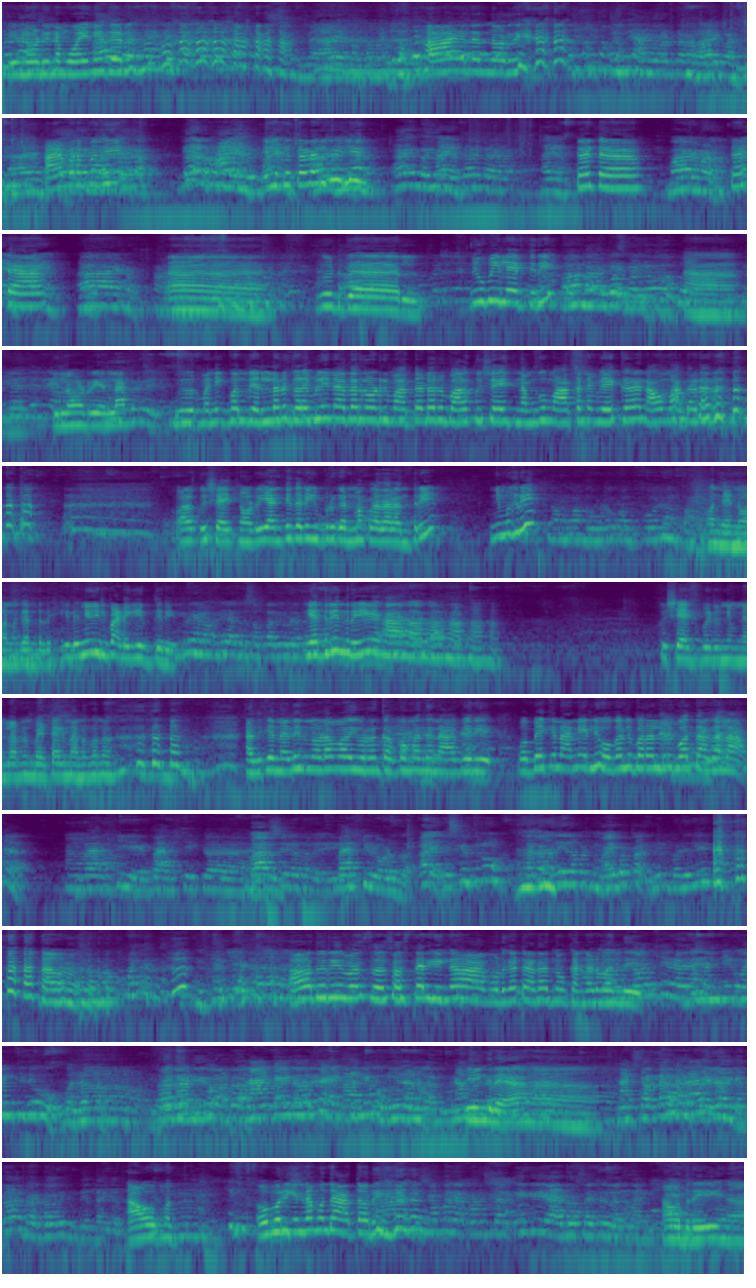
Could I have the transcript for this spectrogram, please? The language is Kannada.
ಇಲ್ಲಿ ನೋಡ್ರಿ ನಮ್ಮ ವೈನಿದೇರು ಹಾಯ್ ಅನ್ನೋದು ನೋಡ್ರಿ ಹಾಯ್ ಮಾಡಪ್ಪಜಿ ಇಲ್ಲಿ ಕೂತಾಳಲ್ರಿ ಇಲ್ಲಿ ಟಾಟಾ ಟಾಟಾ ಗುಡ್ ಗರ್ಲ್ ನೀವು ಬಿ ಇಲ್ಲೇ ಇರ್ತೀರಿ? ಹಾಂ. ಇಲ್ಲ ನೋಡ್ರಿ ಎಲ್ಲ. ಇವ್ರ ಮನೆಗೆ ಬಂದ್ರೆ ಎಲ್ಲರೂ ಗಳಿಬಿಳಿನ ಅದಾರ ನೋಡ್ರಿ, ಮಾತಾಡೋರು ಭಾಳ ಖುಷಿ ಆಯ್ತು. ನಮಗೂ ಮಾತನೇ ಬೇಕಾ, ನಾವು ಮಾತಾಡೋರು. ಭಾಳ ಖುಷಿ ಆಯ್ತು ನೋಡ್ರಿ. ಅಂಟಿದಾರಿಗೆ ಇಬ್ರು ಗಂಡ್ಮಕ್ಳು ಅದಾರಂತ್ರಿ ನಿಮಗ್ರಿ? ಒಂದ್ ಹೆಣ್ಣು, ಒಂದ್ ಗಂಡ್ರಿ. ಇಲ್ಲಿ ನೀವು ಇಲ್ಲಿ ಬಾಡಿಗೆ ಇರ್ತೀರಿ. ಎದ್ರಿಂದ್ರಿ? ಹಾಂ ಹಾಂ, ಹಾ ಹಾ ಹಾ ಹಾ. ಖುಷಿ ಆಯ್ತು ಬಿಡ್ರಿ ನಿಮ್ನೆಲ್ಲಾರನ್ನ ಬೆಟ್ಟಾಗ ನನಗೂ ಅದಕ್ಕೆ ನಡೀರಿ ನೋಡಮ್ಮ ಇವ್ರನ್ನ ಕರ್ಕೊಂಬಂದೆ ನಾ ಬೀರಿ. ಒಬ್ಬೇಕೆ ನಾನು ಎಲ್ಲಿ ಹೋಗಲ್ಲಿ ಬರಲ್ರಿ ಗೊತ್ತಾಗಲ್ಲ. ಹೌದು ರೀ ಮಸ್ತ್. ಸಸ್ತರ್ಗೆ ಹಿಂಗ ಮುಡ್ಗಟ್ಟ ಆಡೋದು ನಾವು ಕನ್ನಡ ಮಂದಿ. ಹಿಂಗ್ರಿ ಹೋಯ್ತಿದ್ವು ಹೊಲಕ್ಕ ನಾಲ್ಕೈದು ವರ್ಷ ಆಯ್ತು ನೀವು ಹೋಗಿಲ್ಲ ನಾವು ಹಿಂಗ್ರಿ ಹಾ ಅವು ಮತ್ತು ಒಬ್ಬರಿಗಿಂತ ಮುಂದೆ ಆತವ್ರಿ. ಹೌದ್ರಿ ಹಾ.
